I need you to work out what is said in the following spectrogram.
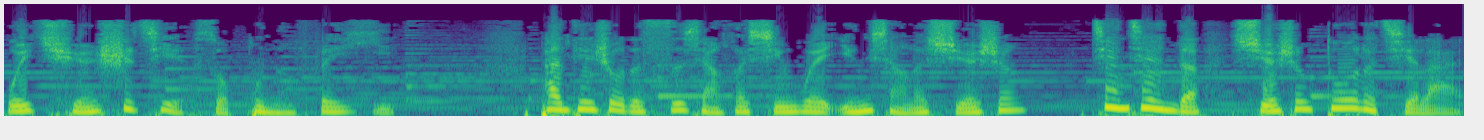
为全世界所不能非议。潘天寿的思想和行为影响了学生，渐渐的学生多了起来，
